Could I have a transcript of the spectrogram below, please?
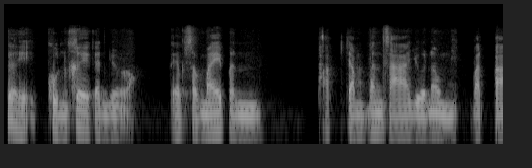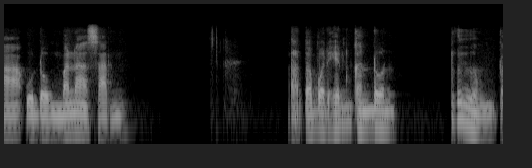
เคยคุ้นเคยกันอยู่หรอก แต่สมัยเป็น พักจำพรรษาอยู่น้ำวัดป่าอุดมบนาสันอ่าก็บทเห็นกันโดนลืมไป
